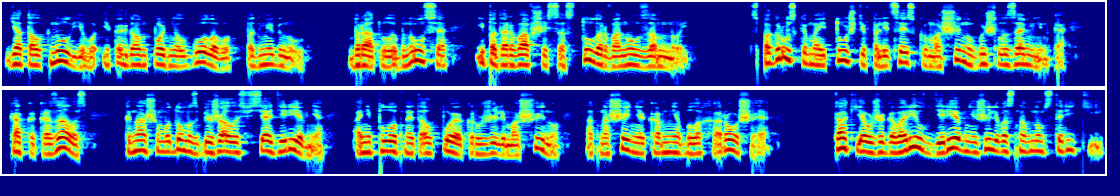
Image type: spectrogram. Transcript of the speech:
я толкнул его, и когда он поднял голову, подмигнул. Брат улыбнулся и, подорвавшись со стула, рванул за мной. С погрузкой моей тушки в полицейскую машину вышла заминка. Как оказалось, к нашему дому сбежалась вся деревня, они плотной толпой окружили машину, отношение ко мне было хорошее. Как я уже говорил, в деревне жили в основном старики.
